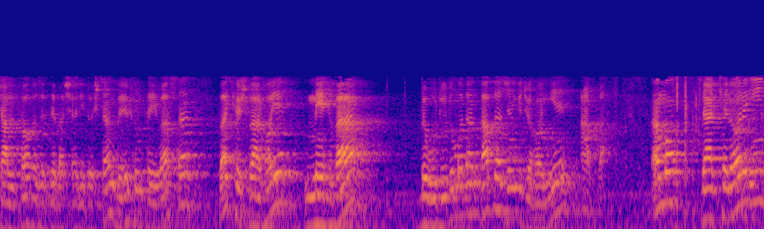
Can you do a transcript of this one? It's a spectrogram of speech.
شلتاق ضد بشری داشتن بهشون پیوستن و کشورهای محور به وجود اومدن قبل از جنگ جهانی اول. اما در کنار این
